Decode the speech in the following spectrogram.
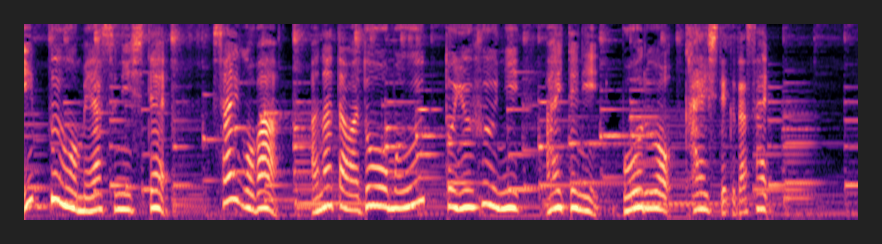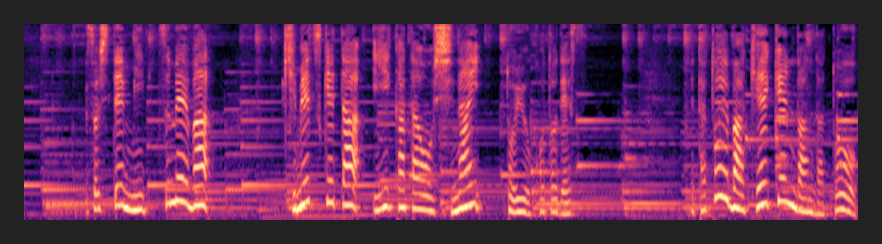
1分を目安にして最後はあなたはどう思う？というふうに相手にボールを返してください。そして3つ目は決めつけた言い方をしないということです。例えば経験談だと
